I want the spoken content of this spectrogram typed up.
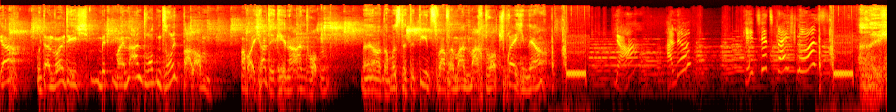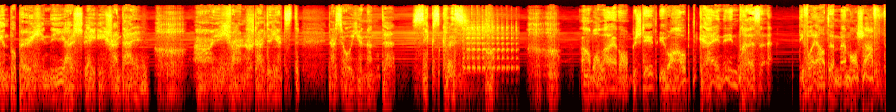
ja, und dann wollte ich mit meinen Antworten zurückballern. Aber ich hatte keine Antworten. Naja, da musste der Dienstwaffe mal ein Machtwort sprechen, ja. Ja? Hallo? Geht's jetzt gleich los? Hallöchen, Popöchen, hier ist Lady Chantal. Ah, Ich veranstalte jetzt das sogenannte Sexquiz. Aber leider besteht überhaupt kein Interesse. Verehrte Männerschaft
